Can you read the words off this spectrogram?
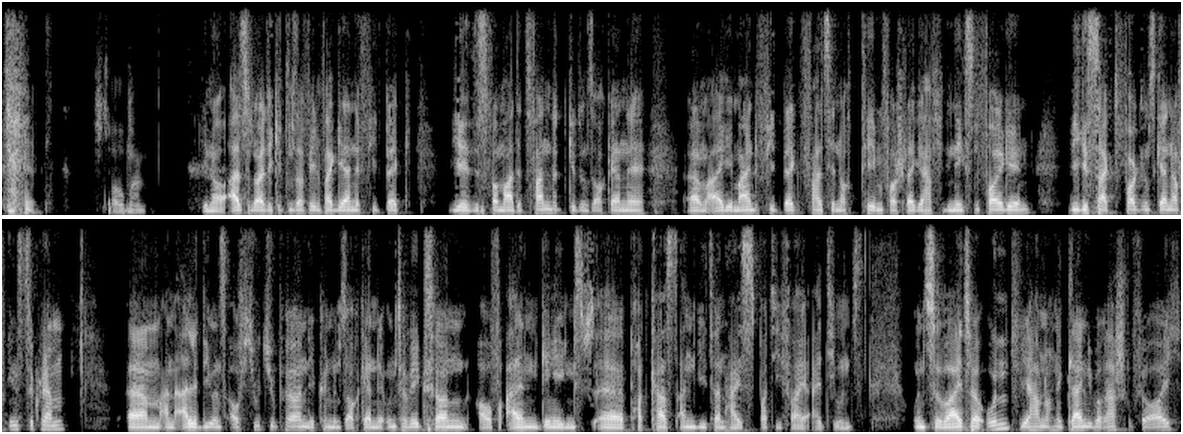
Stimmt. Oh Mann. Genau, also Leute, gebt uns auf jeden Fall gerne Feedback, wie ihr das Format jetzt fandet. Gebt uns auch gerne ähm, allgemein Feedback, falls ihr noch Themenvorschläge habt für die nächsten Folgen. Wie gesagt, folgt uns gerne auf Instagram. Ähm, an alle, die uns auf YouTube hören, ihr könnt uns auch gerne unterwegs hören auf allen gängigen äh, Podcast-Anbietern, heißt Spotify, iTunes und so weiter. Und wir haben noch eine kleine Überraschung für euch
